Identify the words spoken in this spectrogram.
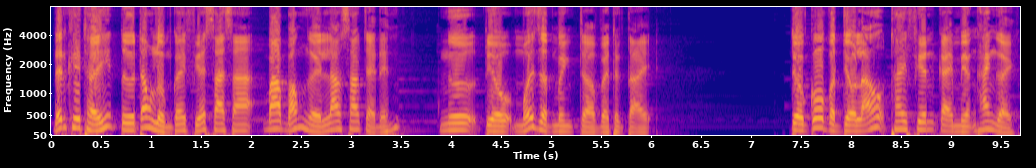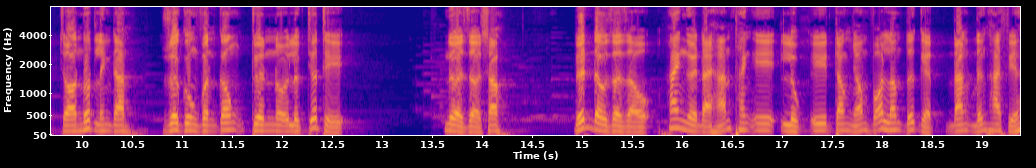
Đến khi thấy từ trong lùm cây phía xa xa ba bóng người lao sao chạy đến, Ngư Tiểu mới giật mình trở về thực tại. Tiểu cô và Tiểu lão thay phiên cạy miệng hai người cho nốt linh đan, rồi cùng vận công truyền nội lực chữa trị. Nửa giờ sau, đến đầu giờ dậu, hai người đại hán thanh y, lục y trong nhóm võ lâm tứ kiệt đang đứng hai phía,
